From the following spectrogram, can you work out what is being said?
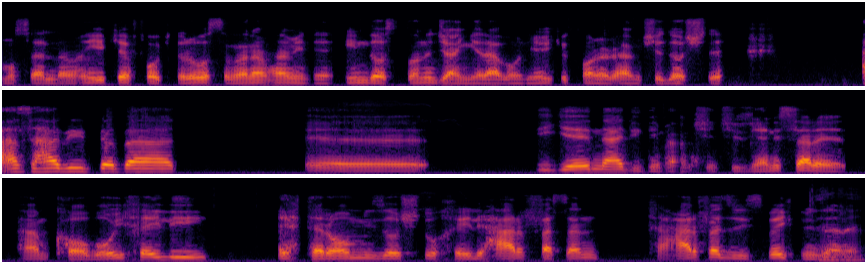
مسلما یکی از فاکتورها واسه منم همینه. این داستان جنگ روانیایی که کانر همیشه داشته. از حبیب به بعد دیگه ندیدیم همچین چیزی. یعنی سر هم کابوی خیلی احترام میذاشت و خیلی حرف اصلا حرف از ریسپکت می‌زنه.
